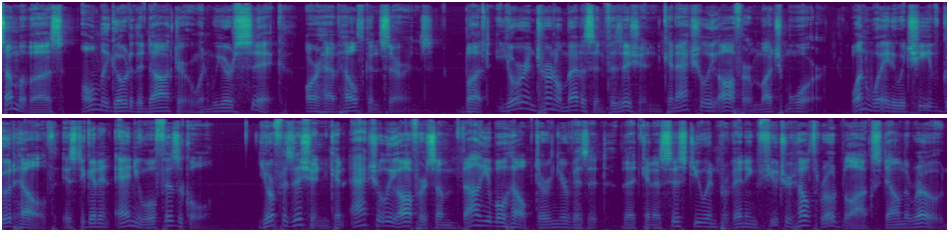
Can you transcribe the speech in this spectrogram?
Some of us only go to the doctor when we are sick or have health concerns, but your internal medicine physician can actually offer much more. One way to achieve good health is to get an annual physical. Your physician can actually offer some valuable help during your visit that can assist you in preventing future health roadblocks down the road.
